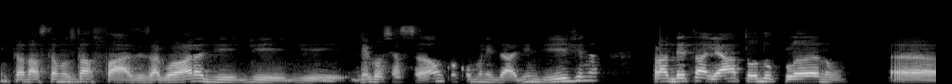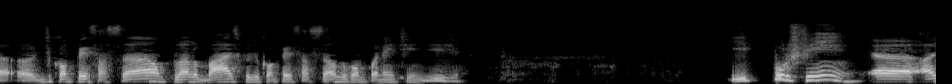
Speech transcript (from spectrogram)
Então, nós estamos nas fases agora de, de, de negociação com a comunidade indígena para detalhar todo o plano uh, de compensação, plano básico de compensação do componente indígena. E, por fim, uh,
